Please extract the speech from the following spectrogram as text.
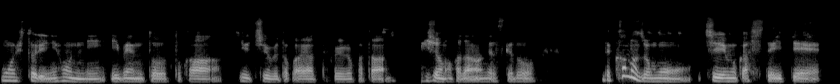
もう一人日本にイベントとか、YouTube とかやってくれる方、秘書の方なんですけど、で、彼女もチーム化していて、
